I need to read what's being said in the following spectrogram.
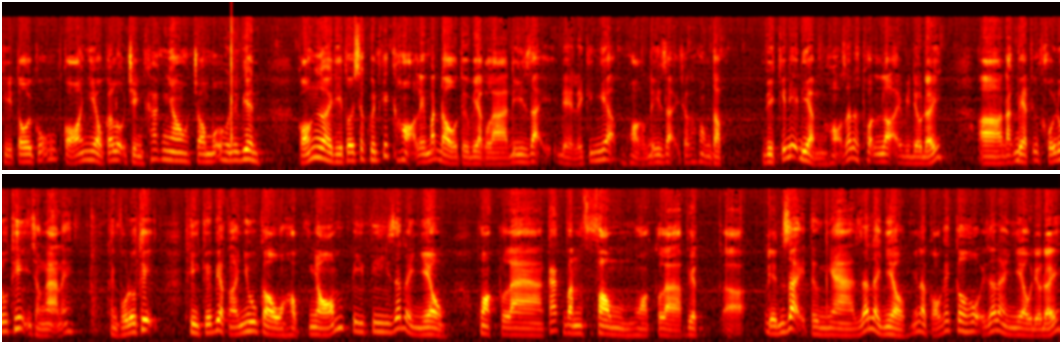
thì tôi cũng có nhiều các lộ trình khác nhau cho mỗi huấn luyện viên có người thì tôi sẽ khuyến khích họ lên bắt đầu từ việc là đi dạy để lấy kinh nghiệm hoặc đi dạy cho các phòng tập. Vì cái địa điểm họ rất là thuận lợi vì điều đấy. À, đặc biệt cái khối đô thị chẳng hạn ấy thành phố đô thị thì cái việc là nhu cầu học nhóm PT rất là nhiều hoặc là các văn phòng hoặc là việc uh, đến dạy từ nhà rất là nhiều như là có cái cơ hội rất là nhiều điều đấy.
